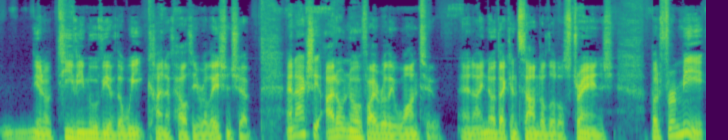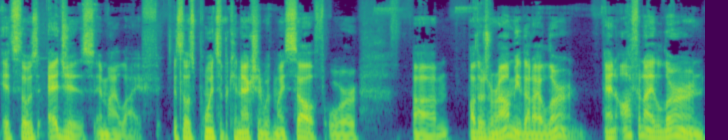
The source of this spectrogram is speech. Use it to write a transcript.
you know, TV movie of the week kind of healthy relationship. And actually, I don't know if I really want to. And I know that can sound a little strange, but for me, it's those edges in my life. It's those points of connection with myself or um, others around me that I learn. And often I learn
